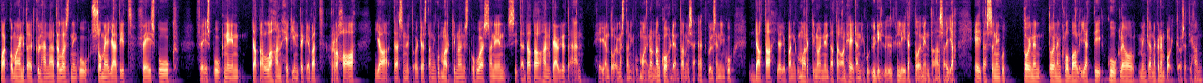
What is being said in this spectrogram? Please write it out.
pakko mainita, että kyllähän nämä tällaiset niin kuin somejätit, Facebook, Facebook, niin datallahan hekin tekevät rahaa. Ja tässä nyt oikeastaan niin kuin markkinoinnista puhuessa, niin sitä dataahan käytetään heidän toimesta niin kuin mainonnan kohdentamiseen. Että kyllä se niin kuin data ja jopa niin kuin markkinoinnin data on heidän niin kuin ydinliiketoimintaansa ja ei tässä niin kuin toinen, toinen globaali jätti Google on minkäännäköinen poikkeus, että ihan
